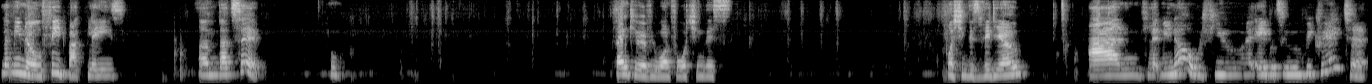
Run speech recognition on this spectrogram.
Let me know. Feedback, please. Um, that's it. Ooh. Thank you everyone for watching this watching this video and let me know if you are able to recreate it.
